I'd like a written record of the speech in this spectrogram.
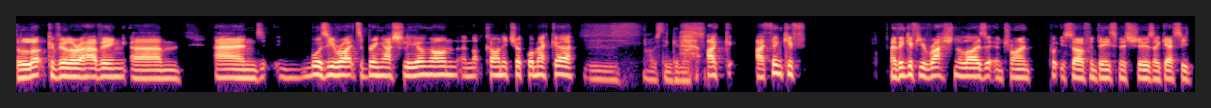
the luck Villa are having. Um, and was he right to bring Ashley Young on and not Carney Chukwuemeka? Mm, I was thinking this. I, I think if I think if you rationalize it and try and put yourself in Dean Smith's shoes, I guess he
